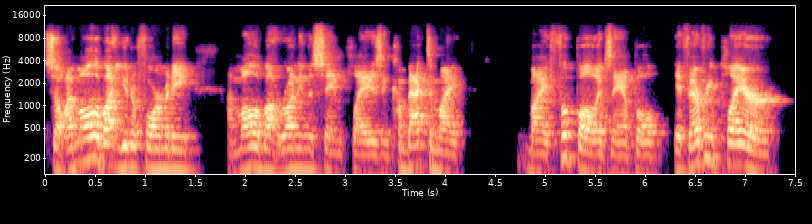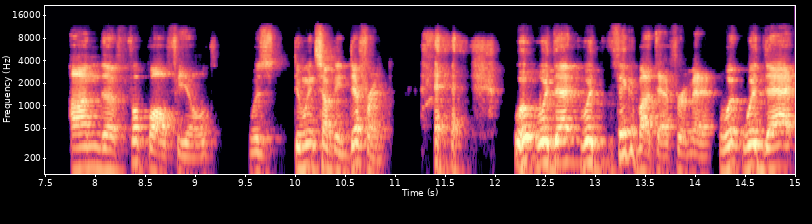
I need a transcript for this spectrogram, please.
so I'm all about uniformity. I'm all about running the same plays. And come back to my my football example. If every player on the football field was doing something different, would that would think about that for a minute? Would, would that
